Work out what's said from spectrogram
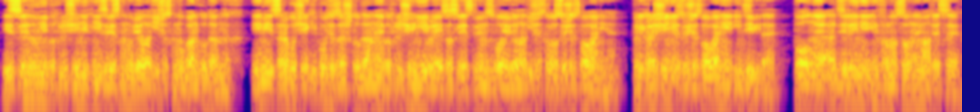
Исследование подключения к неизвестному биологическому банку данных. Имеется рабочая гипотеза, что данное подключение является следствием сбоя биологического существования. Прекращение существования индивида. Полное отделение информационной матрицы.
